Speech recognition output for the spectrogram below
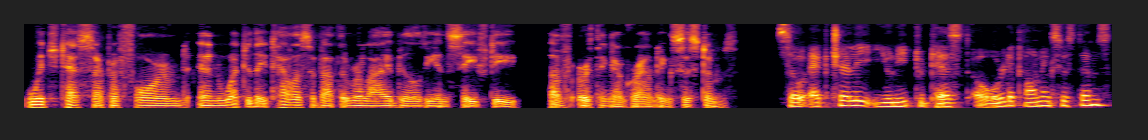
Which tests are performed, and what do they tell us about the reliability and safety of earthing or grounding systems? So actually, you need to test all the grounding systems.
